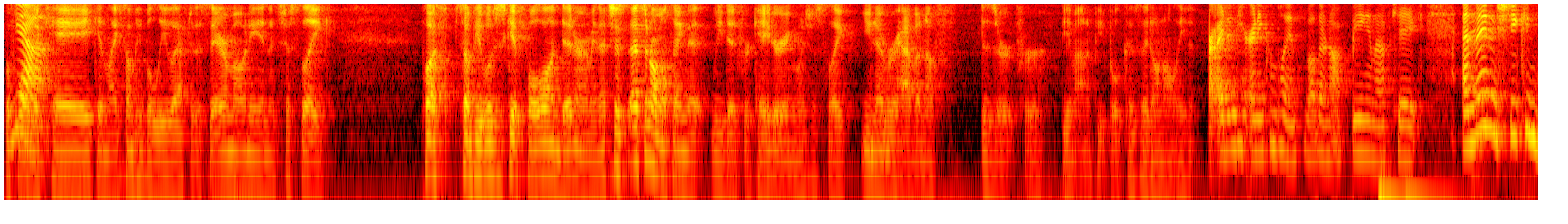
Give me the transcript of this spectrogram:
before Yeah. the cake, and like some people leave after the ceremony, and it's just like. Plus, some people just get full on dinner. I mean, that's just that's a normal thing that we did for catering. Was just like you never Mm-hmm. have enough dessert for the amount of people because they don't all eat it. I didn't hear any complaints about there not being enough cake. And then she can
